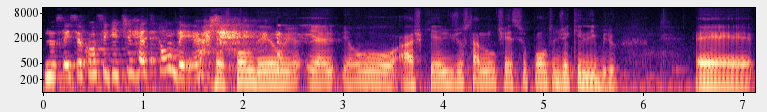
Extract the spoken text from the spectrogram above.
Não sei se eu consegui te responder. Respondeu, e eu acho que é justamente esse o ponto de equilíbrio. É,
